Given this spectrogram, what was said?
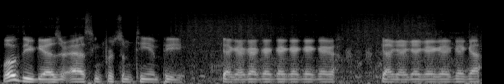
Both of you guys are asking for some TMP. Gah, gah.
